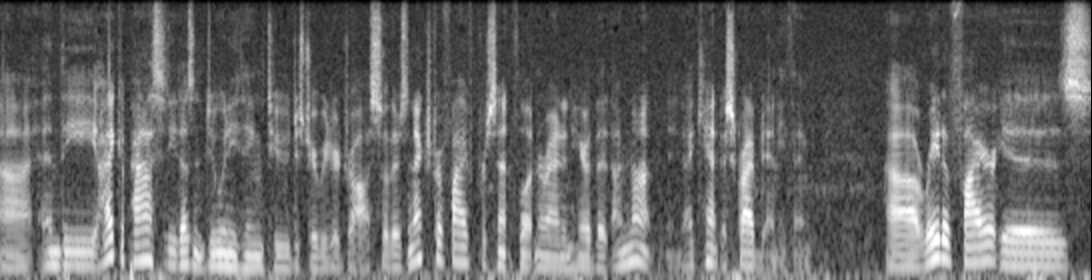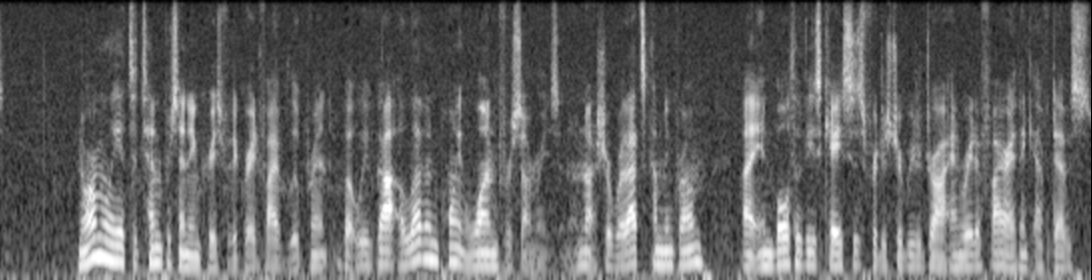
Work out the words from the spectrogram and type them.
uh, and the high capacity doesn't do anything to distributor draw, so there's an extra 5% floating around in here that I'm not, I can't ascribe to anything. Uh, rate of fire is normally it's a 10% increase for the grade 5 blueprint, but we've got 11.1 for some reason. I'm not sure where that's coming from. Uh, in both of these cases for distributor draw and rate of fire, I think FDev's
